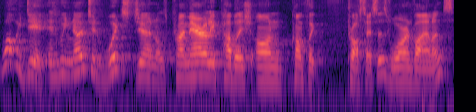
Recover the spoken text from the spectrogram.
What we did is we noted which journals primarily publish on conflict processes, war and violence,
